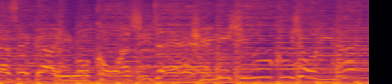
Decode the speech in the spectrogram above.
た世界を壊して君淑女になって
